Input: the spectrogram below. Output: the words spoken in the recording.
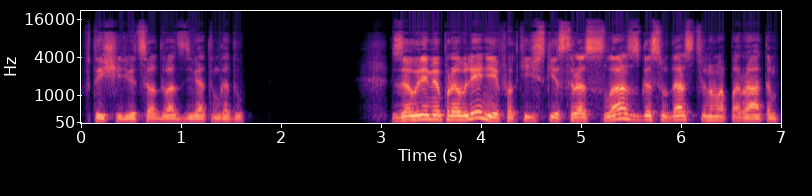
в 1929 году. За время правления фактически сросла с государственным аппаратом,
